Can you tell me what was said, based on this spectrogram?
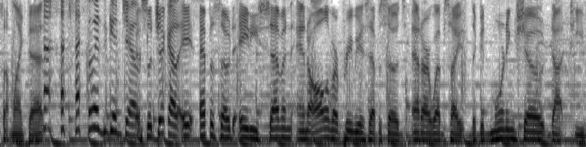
Something like that. It was a good joke. so check out eight, episode 87 and all of our previous episodes at our website, thegoodmorningshow.tv.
